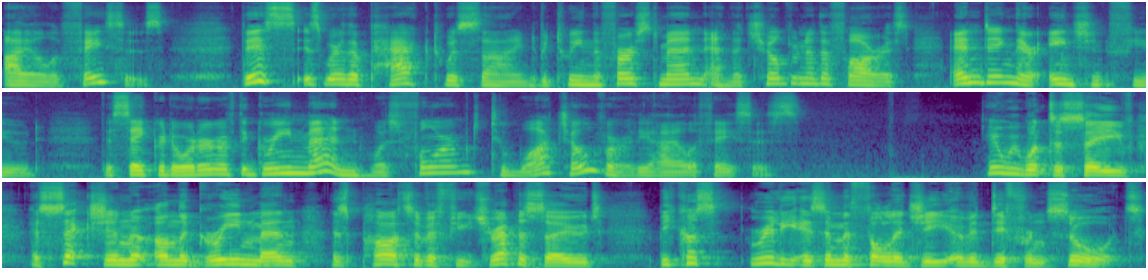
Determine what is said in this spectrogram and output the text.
Isle of Faces. This is where the pact was signed between the First Men and the Children of the Forest, ending their ancient feud. The Sacred Order of the Green Men was formed to watch over the Isle of Faces. Here we want to save a section on the Green Men as part of a future episode because really it's a mythology of a different sort.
